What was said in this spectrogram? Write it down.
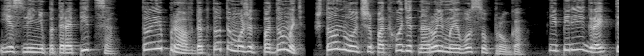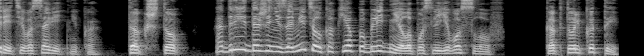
Если не поторопиться, то и правда кто-то может подумать, что он лучше подходит на роль моего супруга и переиграть третьего советника. Так что... Андрей даже не заметил, как я побледнела после его слов. Как только ты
